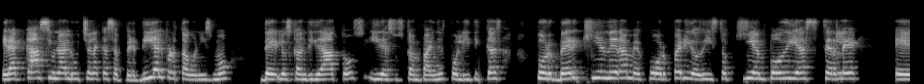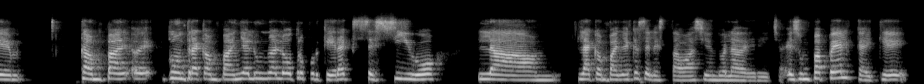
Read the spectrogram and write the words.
Era casi una lucha en la que se perdía el protagonismo de los candidatos y de sus campañas políticas por ver quién era mejor periodista, quién podía hacerle eh, eh, contra campaña el uno al otro porque era excesivo la, la, campaña que se le estaba haciendo a la derecha. Es un papel que hay que,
